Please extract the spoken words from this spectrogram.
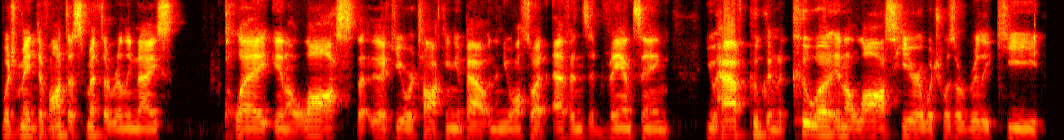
which made Devonta Smith a really nice play in a loss that like you were talking about. And then you also had Evans advancing. You have Puka Nacua in a loss here, which was a really key.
